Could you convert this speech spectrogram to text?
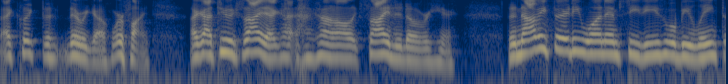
I clicked the, there we go. We're fine. I got too excited. I got, I got all excited over here. The Navi 31 MCDs will be linked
